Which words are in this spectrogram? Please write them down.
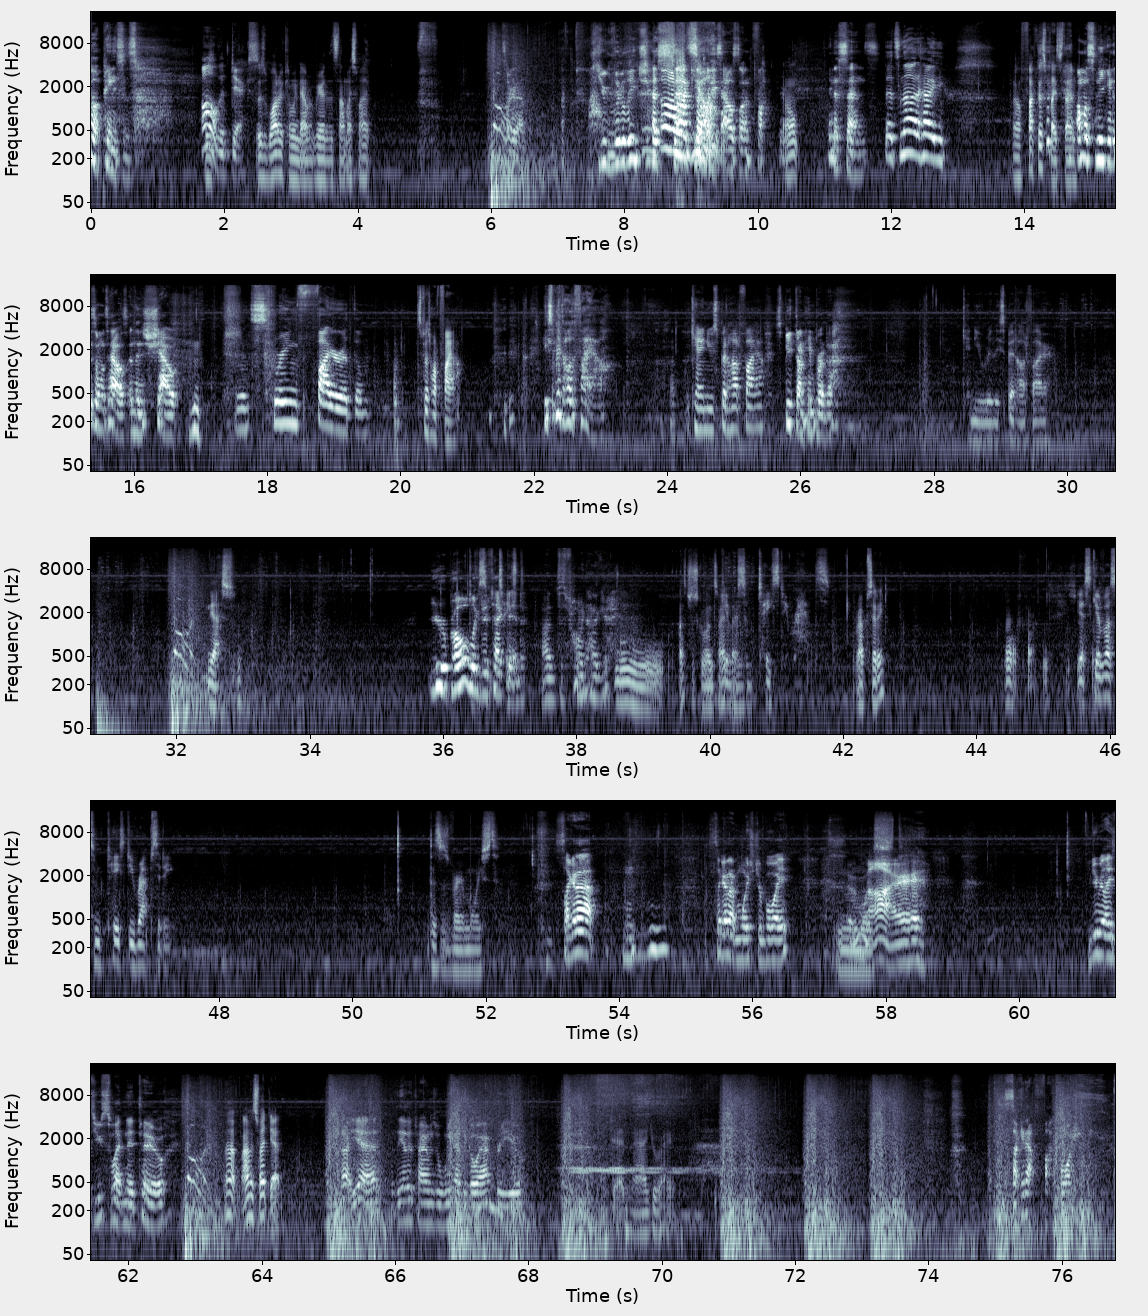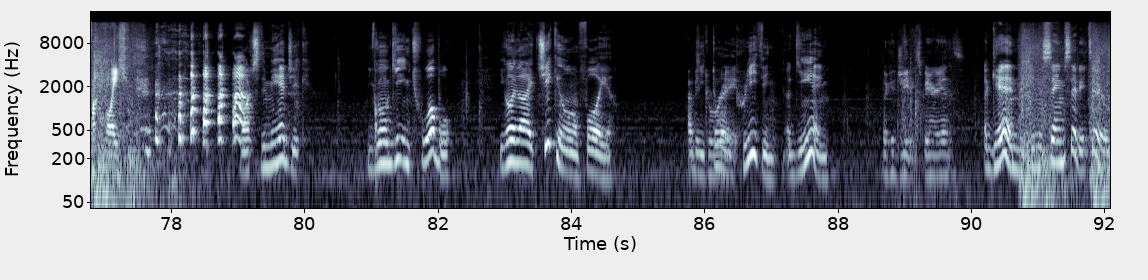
Oh, penises. All the dicks. There's water coming down from here that's not my sweat. Suck it up. You literally just Oh set somebody's house on fire. Oh, In a sense. That's not how you. well, fuck this place then. I'm gonna sneak into someone's house and then shout. And scream fire at them. Spit hot fire. He spit hot fire. Can you spit hot fire? Spit on him, brother. Can you really spit hot fire? Yes. You're probably Some detected. taste. Uh, that's probably not a good. Ooh, let's just go inside Give then. us some tasty raps. Rap City. Oh fuck. Yes, give us some tasty rhapsody. This is very moist. Suck it up. Suck it up, moisture boy. Moist. Mar. You realize you sweating it too. Ah, I haven't sweat yet. Not yet, but the other times when we had to go after you. Yeah, nah, you're right. Suck it up, fuck boy. Fuck boy. Watch the magic. You're gonna get in trouble. You're gonna light chicken on fire. That'd be Get thrown in great. prison again. Like a G experience. Again in the same city too.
